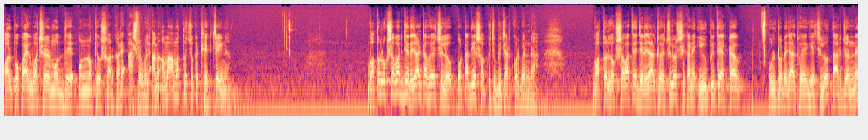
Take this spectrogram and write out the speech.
অল্প কয়েক বছরের মধ্যে অন্য কেউ সরকারে আসবে বলে। আমি আমার তো চোখে ঠেকছেই না। গত লোকসভার যে রেজাল্টটা হয়েছিল, ওটা দিয়ে সব কিছু বিচার করবেন না। গত লোকসভাতে যে রেজাল্ট হয়েছিল, সেখানে ইউপিতে একটা উল্টো রেজাল্ট হয়ে গিয়েছিল, তার জন্যে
